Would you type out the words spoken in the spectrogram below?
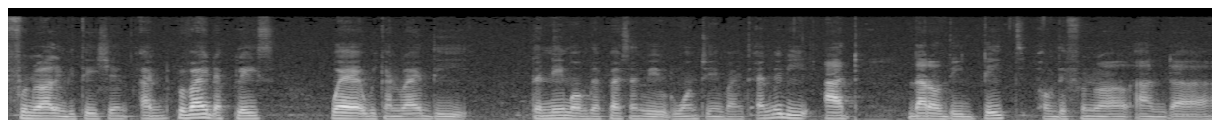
funeral invitation and provide a place where we can write the the name of the person we would want to invite and maybe add that of the date of the funeral and uh,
